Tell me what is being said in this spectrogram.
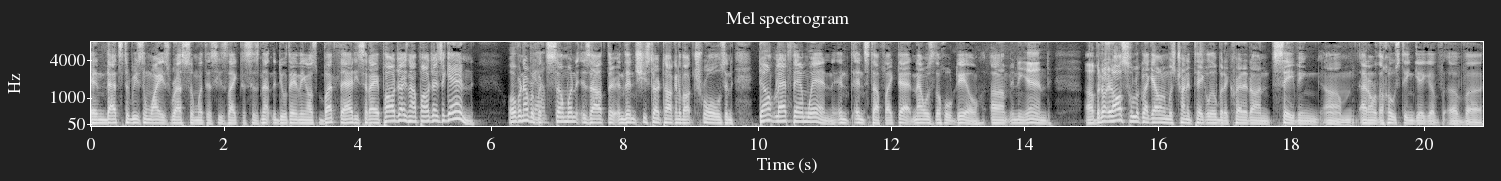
And that's the reason why he's wrestling with this. He's like, this has nothing to do with anything else but that. He said, I apologize and I apologize again. Over and over. Yeah. But someone is out there. And then she started talking about trolls and don't let them win and, and stuff like that. And that was the whole deal um, in the end. Uh, but it also looked like Ellen was trying to take a little bit of credit on saving, um, I don't know, the hosting gig of of uh,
